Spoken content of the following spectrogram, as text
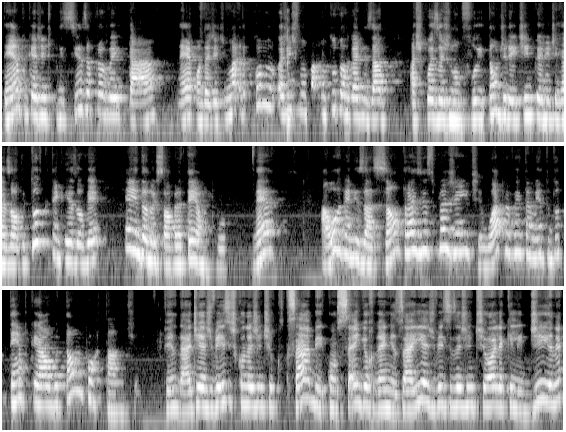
tempo que a gente precisa aproveitar, né? Quando a gente, como a gente não está com tudo organizado, as coisas não fluem tão direitinho que a gente resolve tudo que tem que resolver, e ainda nos sobra tempo, né? A organização traz isso para a gente, o aproveitamento do tempo, que é algo tão importante. Verdade. E às vezes, quando a gente sabe, consegue organizar, e às vezes a gente olha aquele dia, né?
